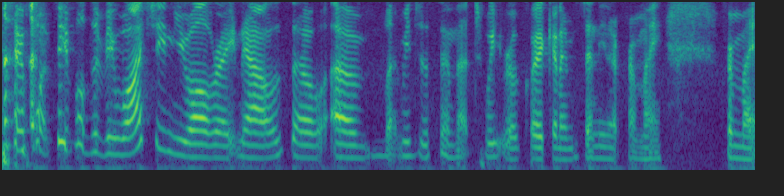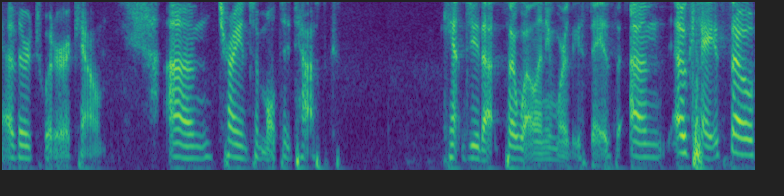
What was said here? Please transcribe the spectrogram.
i want people to be watching you all right now. So um, let me just send that tweet real quick and i'm sending it from my from my other twitter account. Um, trying to multitask can't do that so well anymore these days. Um, okay, so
